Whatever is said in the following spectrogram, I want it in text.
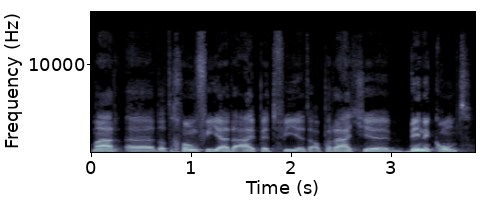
Maar uh, dat het gewoon via de iPad, via het apparaatje binnenkomt.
